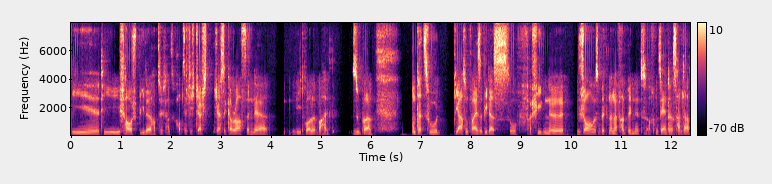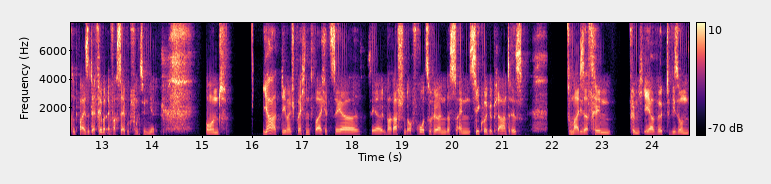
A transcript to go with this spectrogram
die, die Schauspiele, hauptsächlich, also hauptsächlich Jessica Roth in der Leadrolle war halt super. Und dazu die Art und Weise, wie das so verschiedene Genres miteinander verbindet, auf eine sehr interessante Art und Weise. Der Film hat einfach sehr gut funktioniert. Und ja, dementsprechend war ich jetzt sehr, sehr überrascht und auch froh zu hören, dass ein Sequel geplant ist. Zumal dieser Film für mich eher wirkte wie so ein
